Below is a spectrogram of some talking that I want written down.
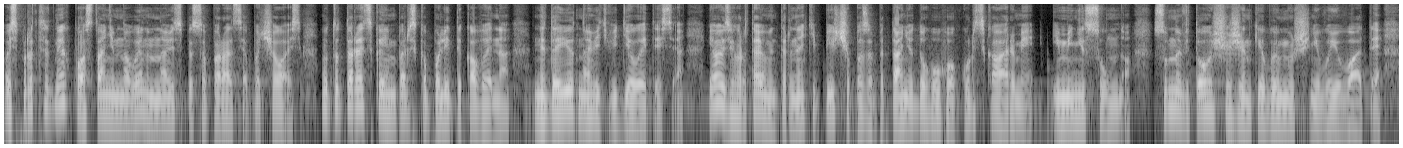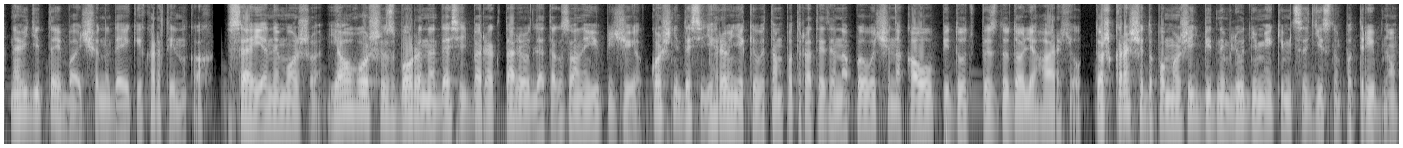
Ось проти них по останнім новинам навіть спецоперація почалась. Ну то турецька імперська політика винна, не дають навіть відділитися. Я ось гортаю в інтернеті піщі по запитанню до Гугла курдська армія, і мені сумно. Сумно від того, що жінки вимушені воювати. Навіть дітей бачу на деяких картинках. Все, я не можу. Я оголошую збори на 10 байрактарів для так званої UPG. Кожні 10 гривень, які ви там потратите на пиво чи на каву, підуть в пизду до олігархів. Тож краще допоможіть бідним людям, яким це дійсно потрібно.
